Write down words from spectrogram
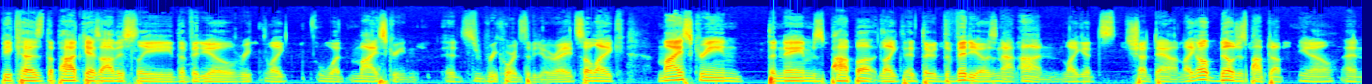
because the podcast, obviously, the video, re- like what my screen it records the video, right? So like my screen, the names pop up, like the the, the video is not on, like it's shut down. Like oh, Bill just popped up, you know, and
